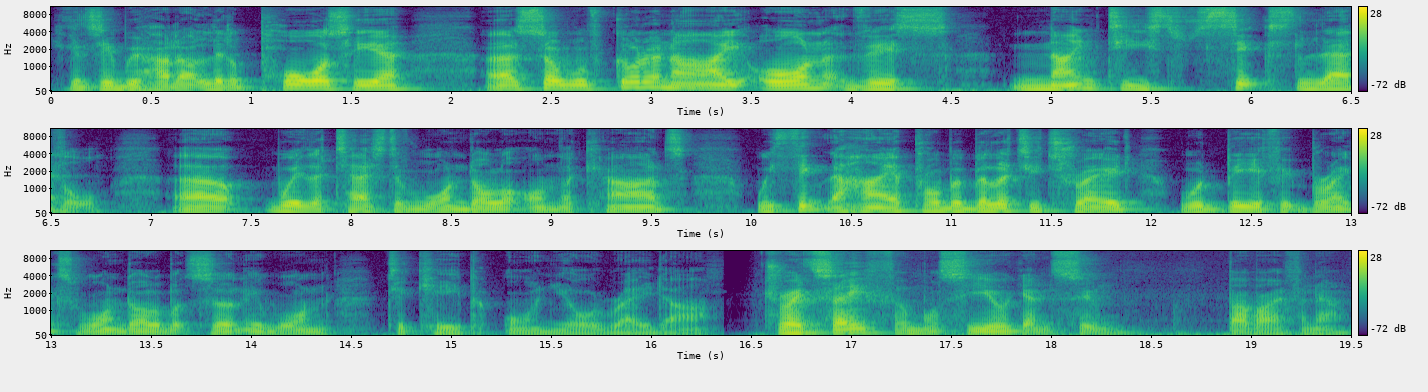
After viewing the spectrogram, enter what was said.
You can see we've had a little pause here. Uh, so we've got an eye on this 96 level uh, with a test of $1 on the cards. We think the higher probability trade would be if it breaks $1, but certainly one to keep on your radar. Trade safe, and we'll see you again soon. Bye bye for now.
